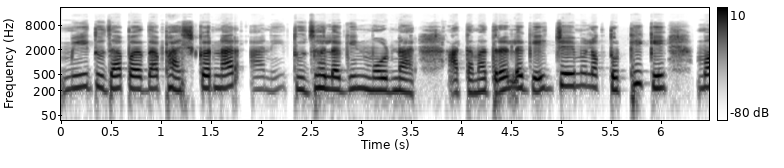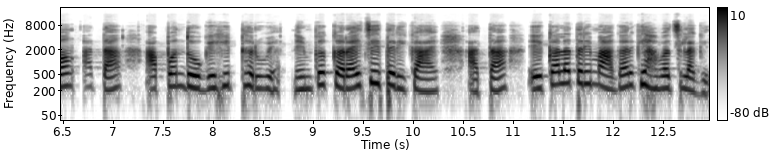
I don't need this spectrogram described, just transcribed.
मी तुझा पर्दाफाश करणार आणि तुझं लगीन मोडणार. आता मात्र लगेच जय म्हणू लागतो. ठीक आहे. मग आता आपण दोघेही ठरवूया. नेमकं करायचंय तरी काय? आता एकाला तरी माघार घ्यावाच लागेल.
